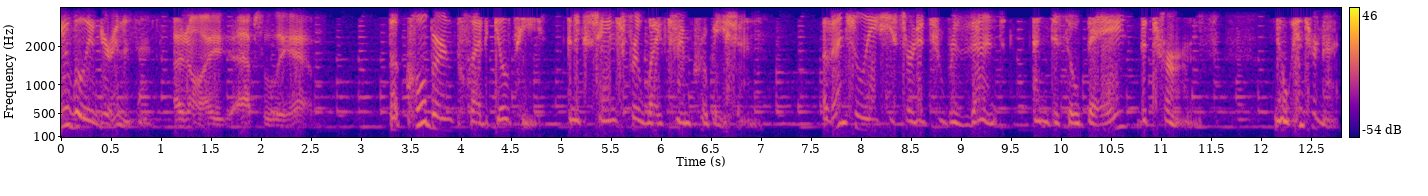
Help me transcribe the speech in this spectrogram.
You believe you're innocent. I know, I absolutely am. But Colburn pled guilty in exchange for lifetime probation. Eventually, he started to resent and disobey the terms. No internet,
